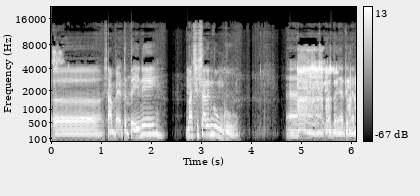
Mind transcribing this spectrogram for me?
eh, sampai detik ini masih saling nunggu. Nah, katanya dengan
